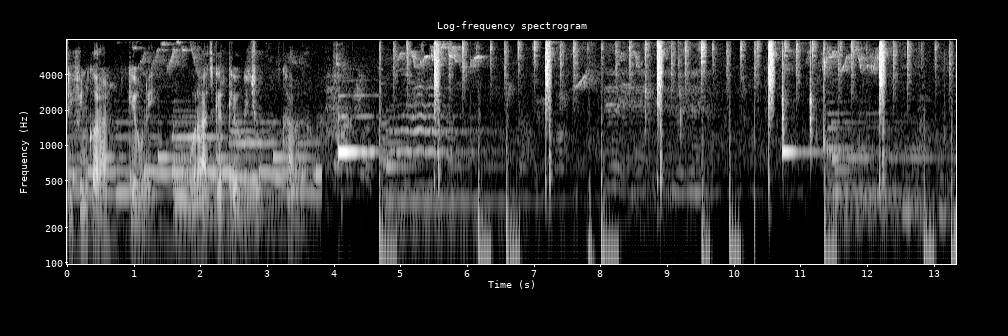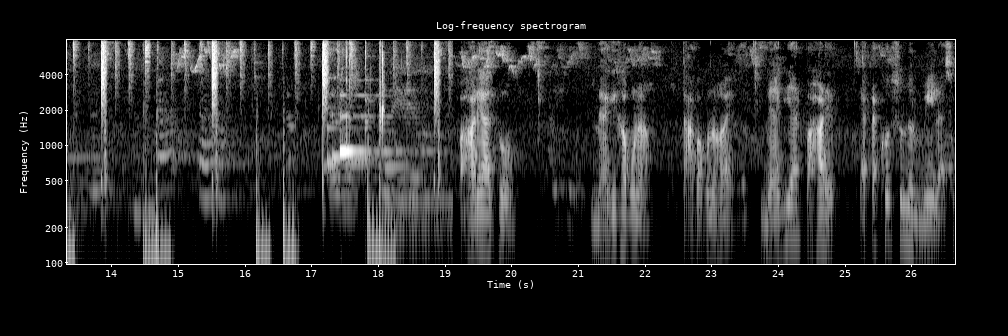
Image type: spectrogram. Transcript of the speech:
টিফিন করার কেউ নেই। ওরা আজকের কেউ কিছু খাবে না। পাহাড়ে আসব? ম্যাগি খাব না? তা কখনো হয়? ম্যাগি আর পাহাড়ের একটা খুব সুন্দর মিল আছে।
